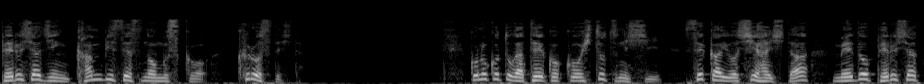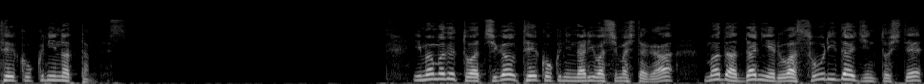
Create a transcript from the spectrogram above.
ペルシャ人カンビセスの息子クロスでした。このことが帝国を一つにし、世界を支配したメド・ペルシャ帝国になったのです。今までとは違う帝国になりはしましたが、まだダニエルは総理大臣として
